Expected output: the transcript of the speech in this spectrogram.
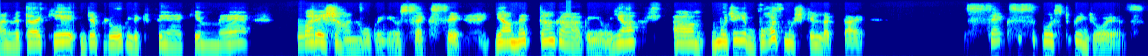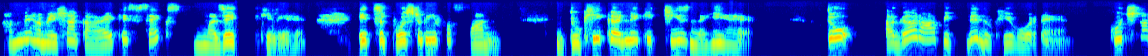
अनविता कि जब लोग लिखते हैं कि मैं परेशान हो गई हूँ सेक्स से या मैं तंग आ गई हूँ या uh, मुझे ये बहुत मुश्किल लगता है sex is suppose to be joyous हमने हमेशा कहा है कि सेक्स मज़े के लिए है। It's suppose to be for fun दुखी करने की चीज़ नहीं है। तो अगर आप इतने दुखी हो रहे हैं, कुछ ना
